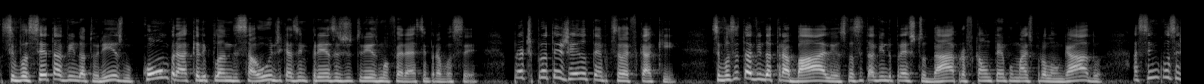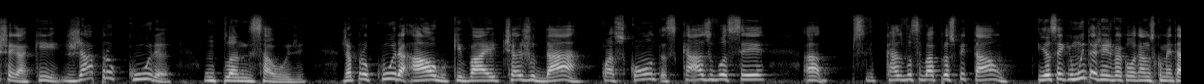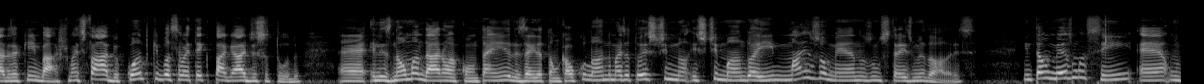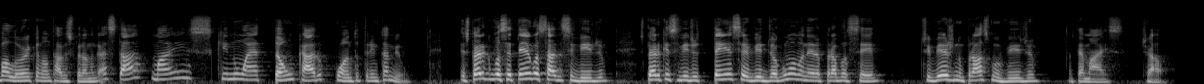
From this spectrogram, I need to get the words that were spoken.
se você está vindo a turismo, compra aquele plano de saúde que as empresas de turismo oferecem para você, para te proteger no tempo que você vai ficar aqui. Se você está vindo a trabalho, se você está vindo para estudar, para ficar um tempo mais prolongado, assim que você chegar aqui, já procura um plano de saúde. Já procura algo que vai te ajudar com as contas caso você, ah, caso você vá para o hospital. E eu sei que muita gente vai colocar nos comentários aqui embaixo, mas Fábio, quanto que você vai ter que pagar disso tudo? É, eles não mandaram a conta ainda, eles ainda estão calculando, mas eu estou estima estimando aí mais ou menos uns 3 mil dólares. Então, mesmo assim, é um valor que eu não estava esperando gastar, mas que não é tão caro quanto 30 mil. Espero que você tenha gostado desse vídeo, espero que esse vídeo tenha servido de alguma maneira para você. Te vejo no próximo vídeo. Até mais. Tchau.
